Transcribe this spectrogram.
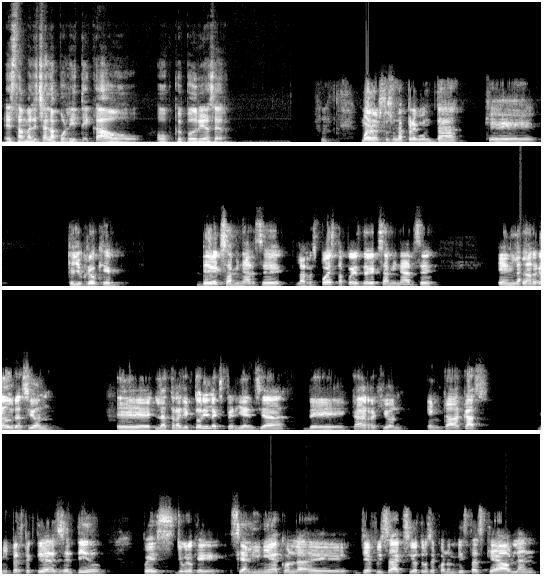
¿Está mal hecha la política o, o qué podría ser? Bueno, esto es una pregunta que, que yo creo que debe examinarse, la respuesta pues debe examinarse en la larga duración, eh, la trayectoria y la experiencia de cada región en cada caso. Mi perspectiva en ese sentido, pues yo creo que se alinea con la de Jeffrey Sachs y otros economistas que hablan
